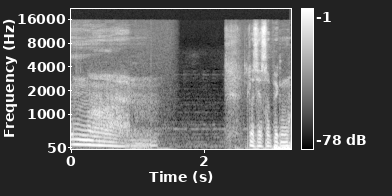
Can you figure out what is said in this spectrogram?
Ich lasse jetzt mal picken.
